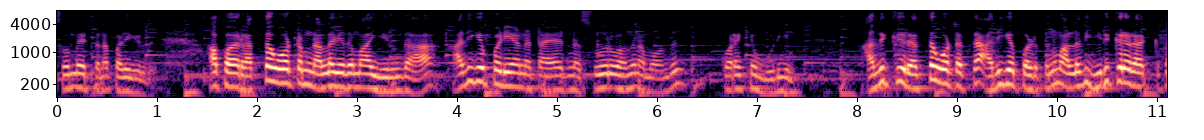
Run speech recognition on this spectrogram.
சோம்பேறித்தனப்படுகிறது. அப்போ ரத்த ஓட்டம் நல்ல விதமாக இருந்தால் அதிகப்படியான டயர்ட்னஸ் சோர்வை வந்து நம்ம வந்து குறைக்க முடியும். அதுக்கு ரத்த ஓட்டத்தை அதிகப்படுத்தணும் அல்லது இருக்கிற ரத்த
